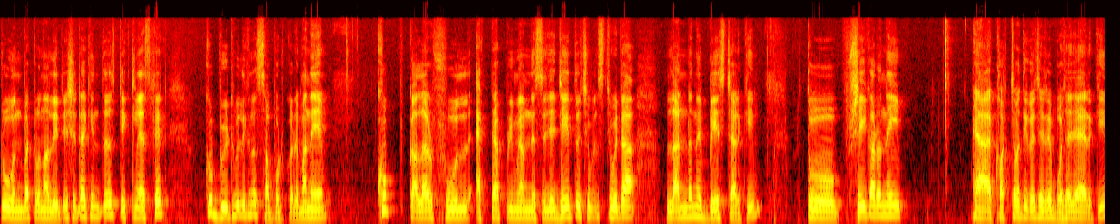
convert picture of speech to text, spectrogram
টোন বা টোনালিটি সেটা কিন্তু টেকনিক্যাল অ্যাসপেক্ট খুব বিউটিফুলি কিন্তু সাপোর্ট করে। মানে খুব কালারফুল একটা প্রিমিয়ামনেস যে, যেহেতু ছবি- ছবিটা লন্ডনে বেস্ট আর কি, তো সেই কারণেই খরচাপাতি করেছে এটা বোঝা যায় আর কি।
